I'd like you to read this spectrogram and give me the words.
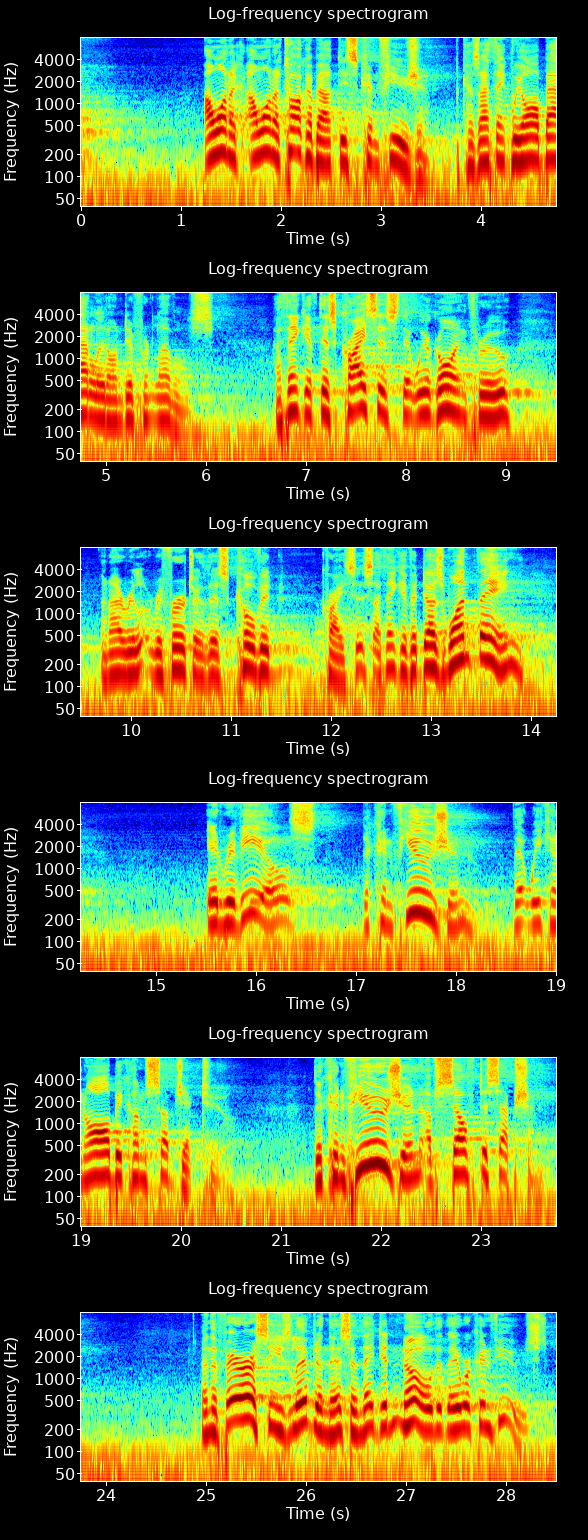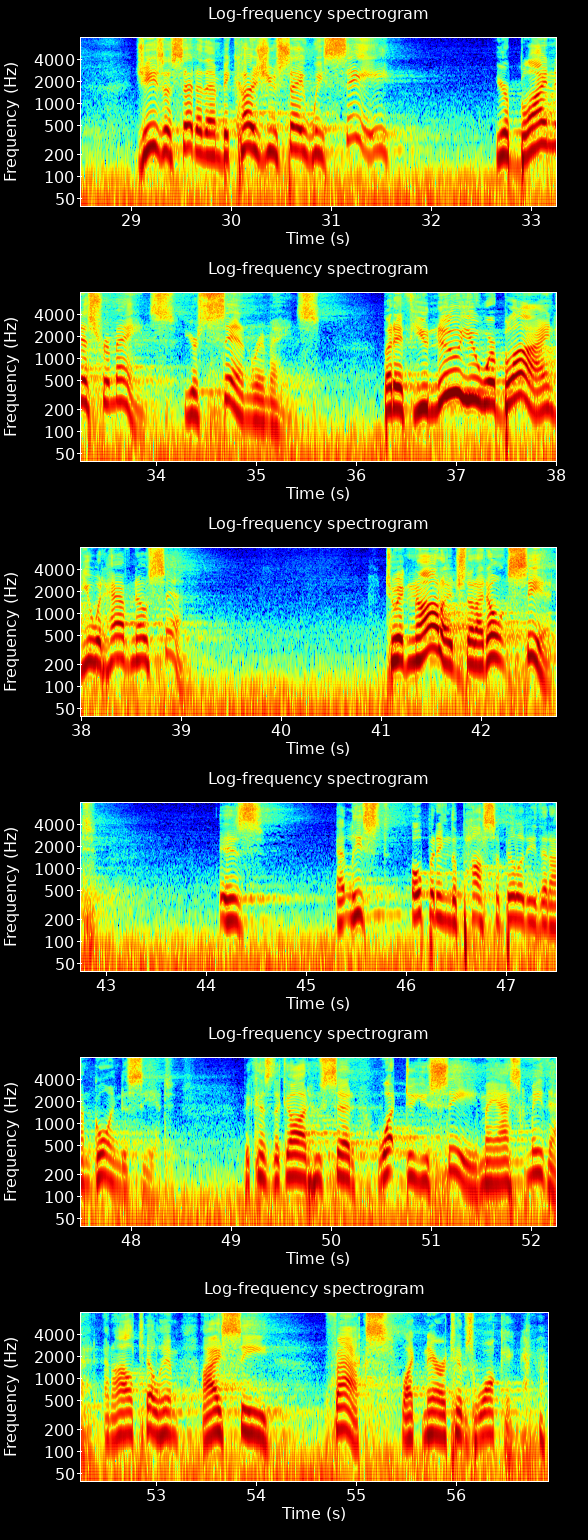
I want to I want to talk about this confusion because I think we all battle it on different levels. I think if this crisis that we're going through, and I re- refer to this COVID crisis, I think if it does one thing, it reveals the confusion that we can all become subject to the confusion of self deception. And the Pharisees lived in this and they didn't know that they were confused. Jesus said to them, Because you say we see, your blindness remains, your sin remains. But if you knew you were blind, you would have no sin. To acknowledge that I don't see it is at least opening the possibility that I'm going to see it. Because the God who said, What do you see? may ask me that. And I'll tell him, I see facts like narratives walking.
